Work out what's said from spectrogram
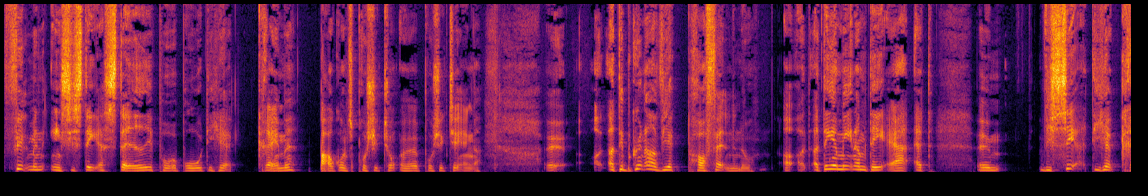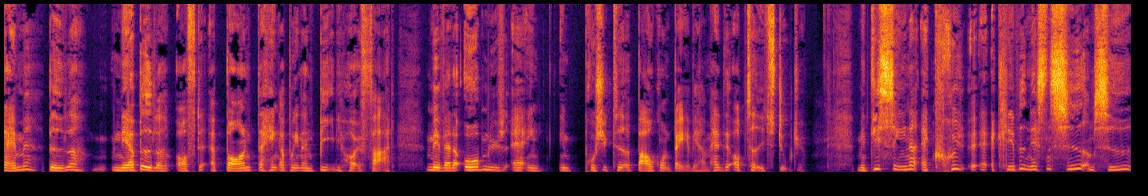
filmen insisterer stadig på at bruge de her grimme baggrundsprojekteringer. Øh, øh og det begynder at virke påfaldende nu. Og, og, og det jeg mener med det er, at øhm, vi ser de her grimme billeder, nærbilleder ofte af Bond, der hænger på en eller anden bil i høj fart, med hvad der åbenlyst er en, en projekteret baggrund bag ved ham. Han er optaget i et studie. Men de scener er, kry- er klippet næsten side om side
